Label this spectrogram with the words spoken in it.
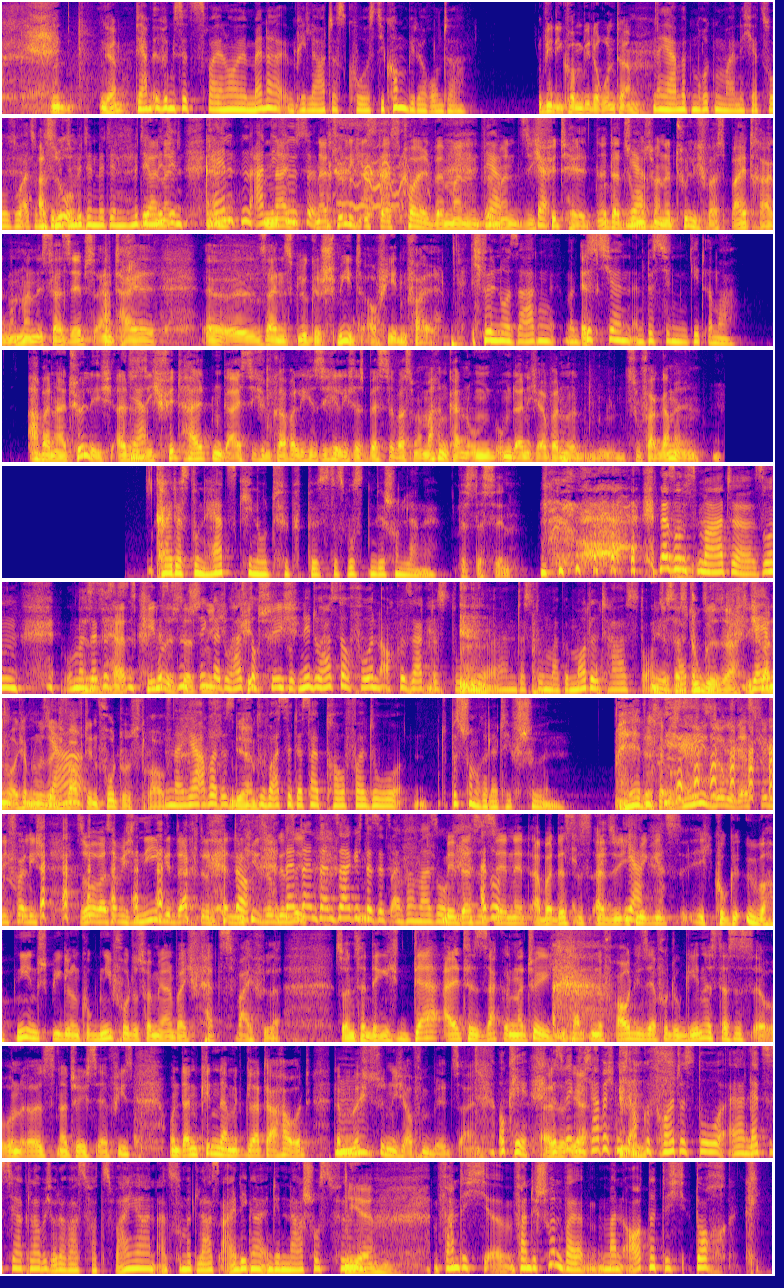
Ja? Wir haben übrigens jetzt zwei neue Männer im Pilates-Kurs, die kommen wieder runter. Wie, die kommen wieder runter? Naja, mit dem Rücken meine ich jetzt so, so also mit, so. Den, mit, den, mit, den, mit, den, ja, mit den Händen an die nein, Füße. Natürlich ist das toll, wenn man, wenn ja, man sich ja. fit hält. Ne? Dazu muss man natürlich was beitragen und man ist da selbst ein Teil äh, seines Glückes Schmied, auf jeden Fall. Ich will nur sagen, ein bisschen, ein bisschen geht immer. Aber natürlich, also ja. sich fit halten, geistig und körperlich, ist sicherlich das Beste, was man machen kann, um, um da nicht einfach nur zu vergammeln. Kai, dass du ein Herzkinotyp bist, das wussten wir schon lange. Was ist das denn? Na, so ein smarter, so ein, wo man das sagt, das ist, ein, das ist ein schicker. Du hast kitschig? doch, nee, du hast doch vorhin auch gesagt, dass du, äh, dass du mal gemodelt hast und nee, so das hast du gesagt. Ich, ja, war nur, ich habe nur gesagt, ja, ich war auf den Fotos drauf. Naja, aber das, ja. du warst ja deshalb drauf, weil du, du bist schon relativ schön. Hä, das habe ich nie so, das finde ich völlig, so was habe ich nie gedacht oder Doch, nie so gesehen. Dann, dann, dann sage ich das jetzt einfach mal so. Nee, das ist also, sehr nett, aber das ist, also ich, ja. mir geht's, ich gucke überhaupt nie in den Spiegel und gucke nie Fotos von mir an, weil ich verzweifle. Sonst dann denke ich, der alte Sack und natürlich, ich habe eine Frau, die sehr fotogen ist, das ist, äh, und, äh, ist natürlich sehr fies und dann Kinder mit glatter Haut, dann möchtest du nicht auf dem Bild sein. Okay, Also, deswegen ja. ich habe ich mich auch gefreut, dass du äh, letztes Jahr, glaube ich, oder war es vor zwei Jahren, als du mit Lars Eidinger in dem Nachschussfilm, Ja. fand ich äh, fand ich schon, weil man ordnet dich doch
